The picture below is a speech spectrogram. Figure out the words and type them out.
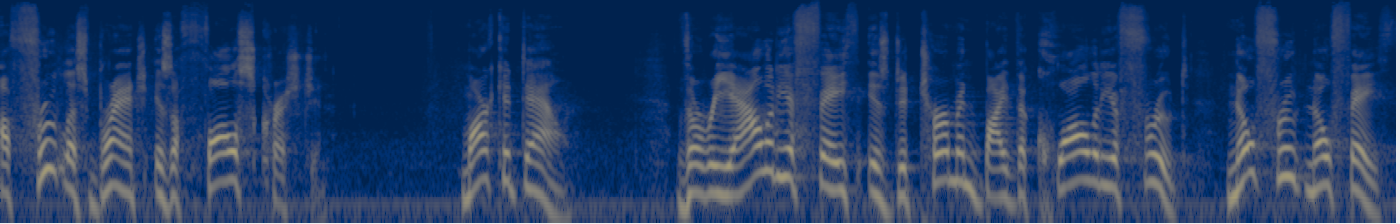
A fruitless branch is a false Christian. Mark it down. The reality of faith is determined by the quality of fruit. No fruit, no faith.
